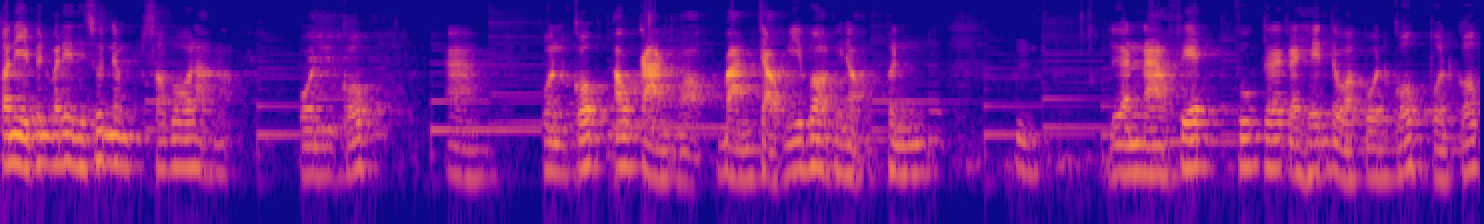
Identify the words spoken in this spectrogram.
ตอนนี้เป็นประเด็นที่สุดในสปปลาวเนาะปนกบอ่าปนกบเอากลางออกบางเจ้ามีบ่พี่น้องเพิ่นเรือนนาเฟซฟุกได้ก็เห็นแต่ว่าปนกบปนกบ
